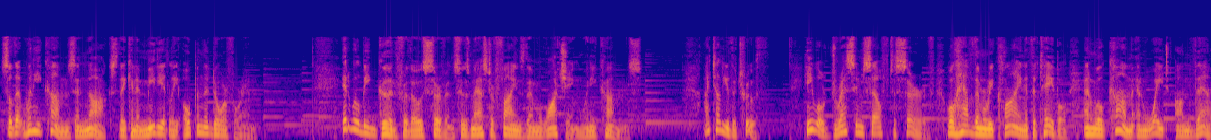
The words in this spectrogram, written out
so that when he comes and knocks they can immediately open the door for him. It will be good for those servants whose master finds them watching when he comes. I tell you the truth. He will dress himself to serve, will have them recline at the table, and will come and wait on them.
